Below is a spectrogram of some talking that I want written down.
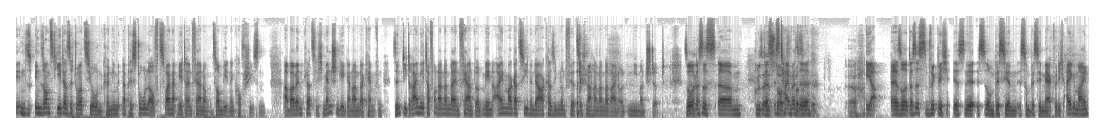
in, in, sonst jeder Situation können die mit einer Pistole auf 200 Meter Entfernung einen Zombie in den Kopf schießen. Aber wenn plötzlich Menschen gegeneinander kämpfen, sind die drei Meter voneinander entfernt und mähen ein Magazin in der AK-47 nacheinander rein und niemand stirbt. So, ja. das ist, ähm, Gut, das ist teilweise. Ja. ja, also das ist wirklich ist ne, ist so ein bisschen ist so ein bisschen merkwürdig. Allgemein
